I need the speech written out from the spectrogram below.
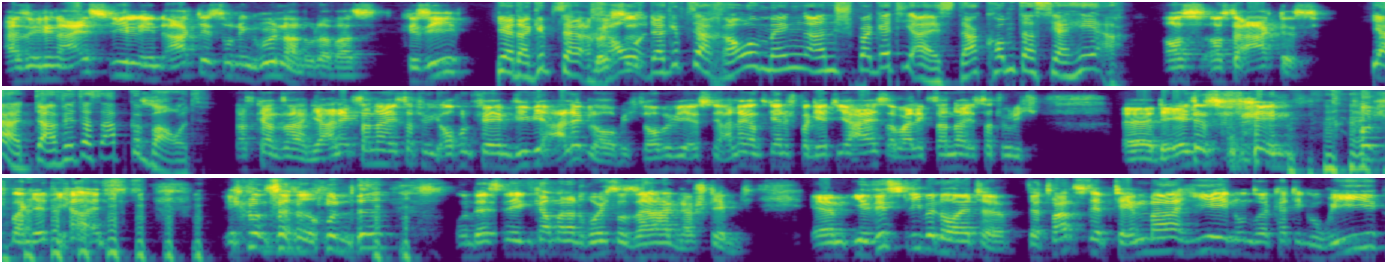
Also in den Eisdielen in Arktis und in Grönland oder was? Chrissy? Ja, da gibt's ja, rau, da gibt's ja raue Mengen an Spaghetti-Eis. Da kommt das ja her. Aus, aus der Arktis. Ja, da wird das abgebaut. Das kann sein. Ja, Alexander ist natürlich auch ein Fan, wie wir alle, glaube ich. Ich glaube, wir essen ja alle ganz gerne Spaghetti-Eis, aber Alexander ist natürlich äh, der älteste Fan von Spaghetti-Eis in unserer Runde. Und deswegen kann man das ruhig so sagen, das stimmt. Ähm, ihr wisst, liebe Leute, der 20. September hier in unserer Kategorie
